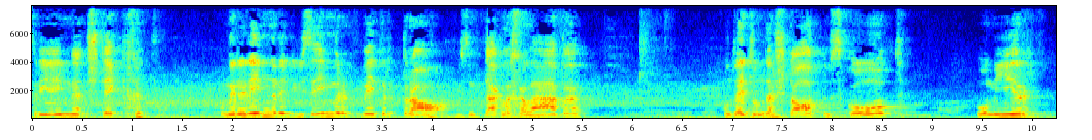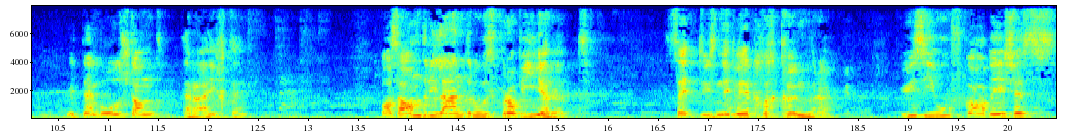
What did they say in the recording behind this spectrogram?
drin stecken. Und wir erinnern uns immer wieder daran, in unserem täglichen Leben. Und wenn es um den Status geht, wo wir mit dem Wohlstand erreicht haben. Was andere Länder ausprobieren, sollte uns nicht wirklich kümmern. Unsere Aufgabe ist es,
